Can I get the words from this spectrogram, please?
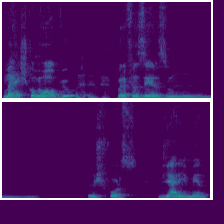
Mas, como é óbvio, para fazeres um, um esforço diariamente,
